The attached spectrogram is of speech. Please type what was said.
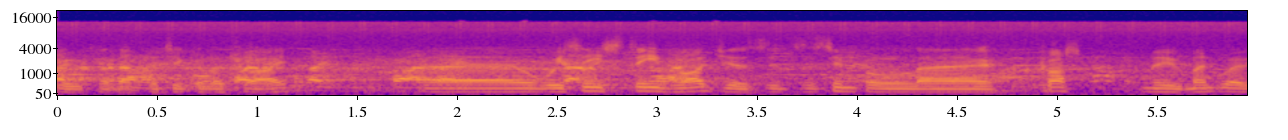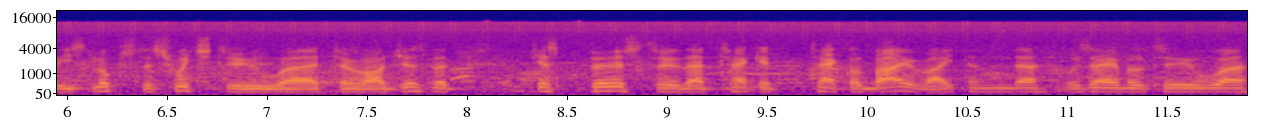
through for that particular try. Uh, we see Steve Rogers. It's a simple uh, cross movement where he looks to switch to uh, to Rogers, but just burst through that tackle, tackle by Wright and uh, was able to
